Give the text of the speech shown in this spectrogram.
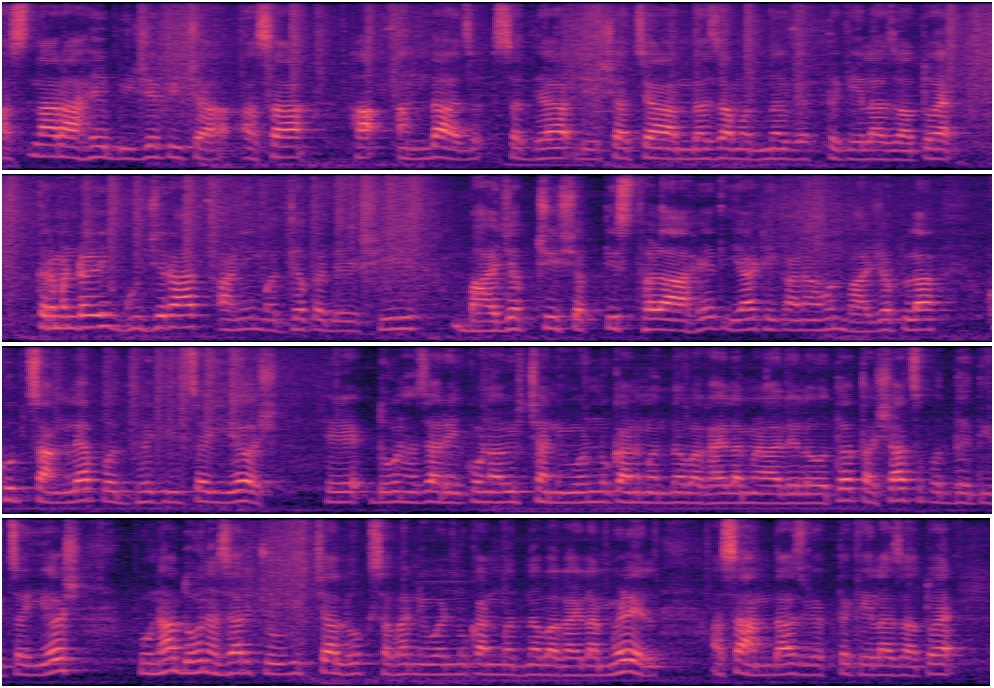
असणार आहे बी जे पीच्या असा हा अंदाज सध्या देशाच्या अंदाजामधनं व्यक्त केला जातो आहे तर मंडळी गुजरात आणि मध्य प्रदेश ही भाजपची शक्तीस्थळं आहेत. या ठिकाणाहून भाजपला खूप चांगल्या पद्धतीचं यश हे दोन हजार एकोणावीसच्या निवडणुकांमधनं बघायला मिळालेलं होतं. तशाच पद्धतीचं यश पुन्हा दोन हजार चोवीसच्या लोकसभा निवडणुकांमधनं बघायला मिळेल असा अंदाज व्यक्त केला जातो आहे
